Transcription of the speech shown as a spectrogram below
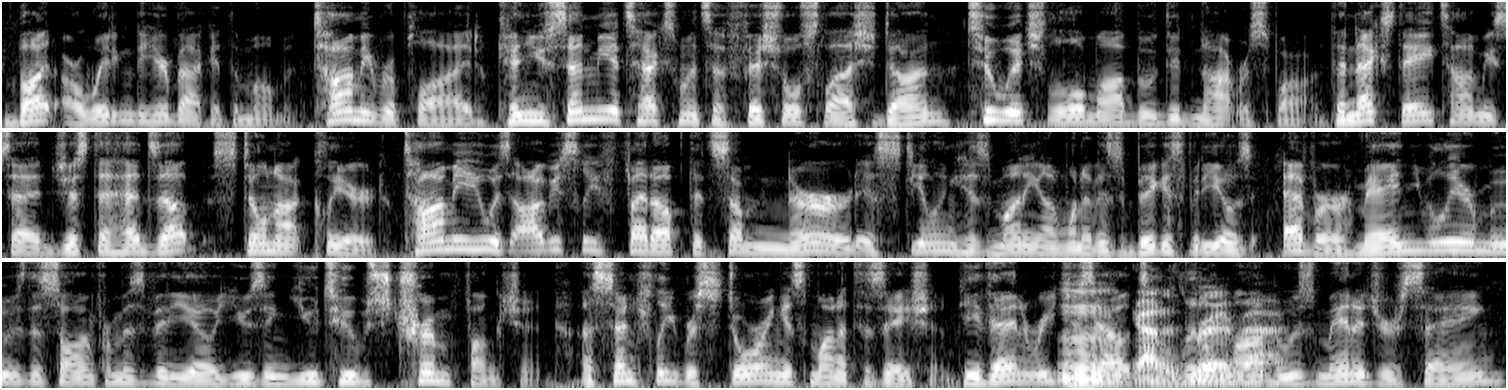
but are waiting to hear back at the moment. Tommy replied, Can you send me a text when it's official slash done? To which Lil Mabu did not respond. The next day, Tommy said, Just a heads up, still not cleared. Tommy, who is obviously fed up that some nerd is stealing his money on one of his biggest videos ever, manually removes the song from his video using YouTube's trim function, essentially restoring its monetization. He then reaches Mm, out to Lil Little bread back. Mabu's manager saying,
